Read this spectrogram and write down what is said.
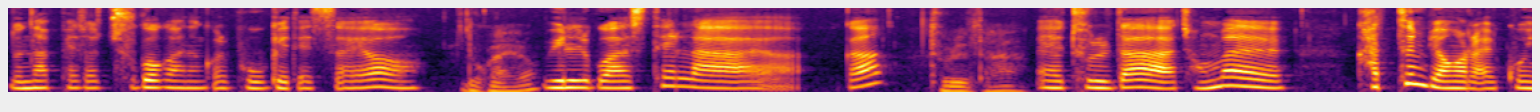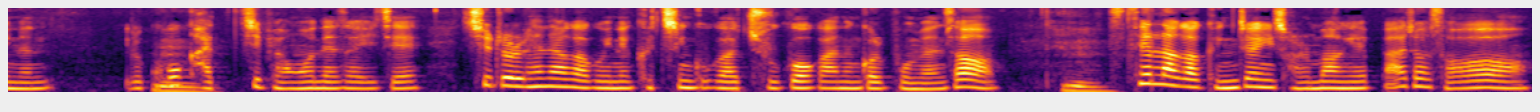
눈앞에서 죽어가는 걸 보게 됐어요. 누가요? 윌과 스텔라가 둘 다. 예, 둘다 정말 같은 병을 앓고 있는 이렇고 음. 같이 병원에서 이제 치료를 해나가고 있는 그 친구가 죽어가는 걸 보면서 음. 스텔라가 굉장히 절망에 빠져서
